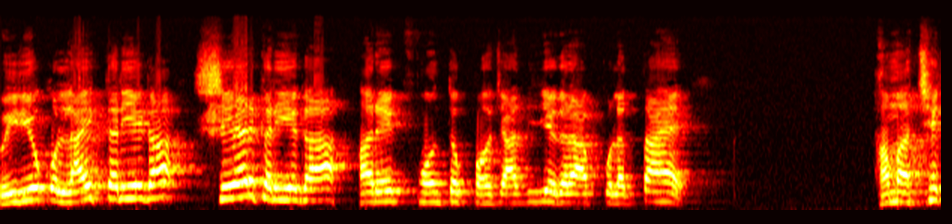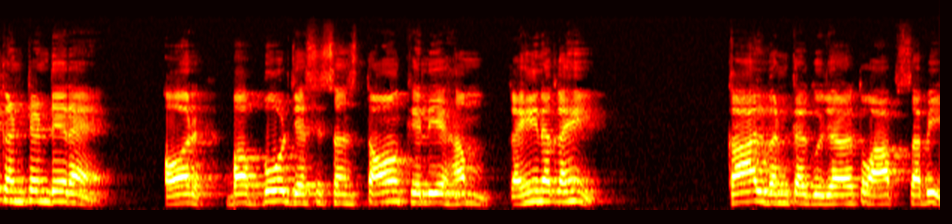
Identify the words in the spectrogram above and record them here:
वीडियो को लाइक करिएगा, शेयर करिएगा, हर एक फ़ोन तक तो पहुँचा दीजिए अगर आपको लगता है हम अच्छे कंटेंट दे रहे हैं और बोर्ड जैसी संस्थाओं के लिए हम कहीं ना कहीं काल बनकर गुजरा तो आप सभी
